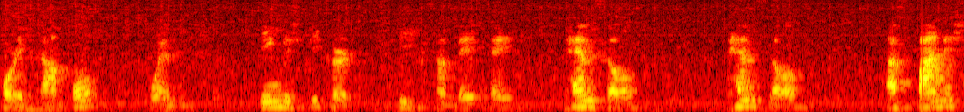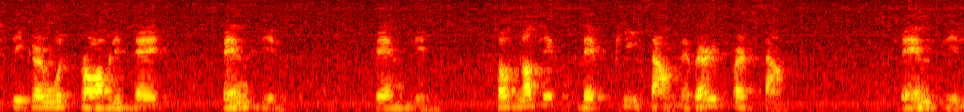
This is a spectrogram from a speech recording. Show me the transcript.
For example, when English speakers speak and they say pencil, pencil, a Spanish speaker would probably say pencil, pencil. So notice the P sound, the very first sound. Pencil,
